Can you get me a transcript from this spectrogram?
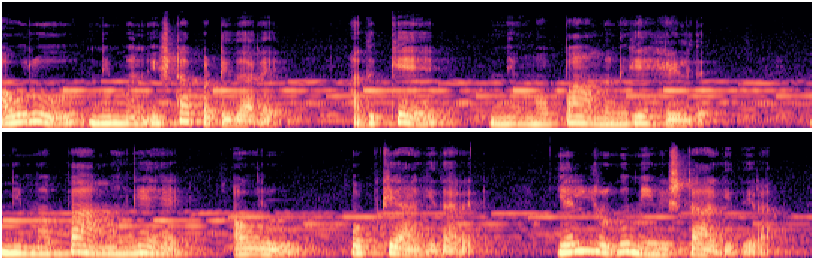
ಅವರು ನಿಮ್ಮನ್ನು ಇಷ್ಟಪಟ್ಟಿದ್ದಾರೆ. ಅದಕ್ಕೆ ನಿಮ್ಮಪ್ಪ ಅಮ್ಮನಿಗೆ ಹೇಳಿದೆ. ನಿಮ್ಮಪ್ಪ ಅಮ್ಮನಿಗೆ ಅವರು ಒಪ್ಪಿಗೆ ಆಗಿದ್ದಾರೆ. ಎಲ್ರಿಗೂ ನೀವು ಇಷ್ಟ ಆಗಿದ್ದೀರಾ.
